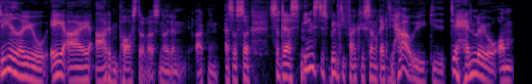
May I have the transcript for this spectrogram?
det hedder jo AI Art Imposter, eller sådan noget i den retning. Altså, så, så deres eneste spil, de faktisk sådan rigtig har udgivet, det handler jo om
